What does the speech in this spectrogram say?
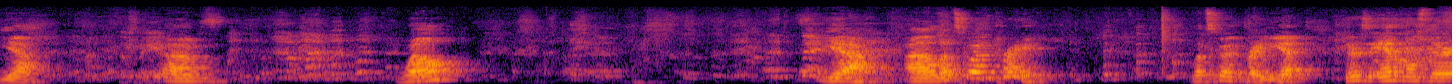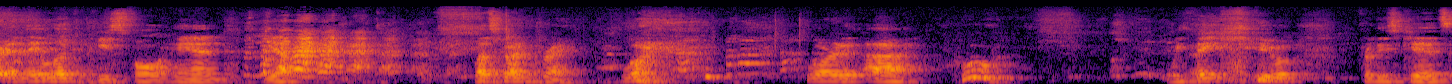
yeah. Um, well, yeah. Uh, let's go ahead and pray. Let's go ahead and pray. Yep. There's animals there and they look peaceful and yep. Let's go ahead and pray. Lord, Lord, uh, whew, we thank you for these kids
